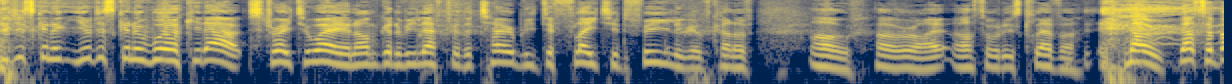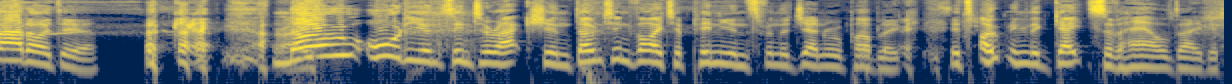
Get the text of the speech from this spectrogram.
You're just gonna, you're just gonna work it out straight away, and I'm gonna be left with a terribly deflated feeling of kind of, oh, all right, I thought it was clever. No, that's a bad idea. No audience interaction. Don't invite opinions from the general public. It's opening the gates of hell, David.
